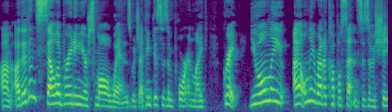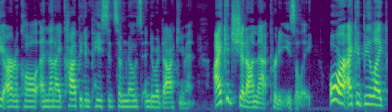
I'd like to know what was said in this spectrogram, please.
um, other than celebrating your small wins, which I think this is important, like, great, you only, I only read a couple sentences of a shitty article and then I copied and pasted some notes into a document. I could shit on that pretty easily. Or I could be like,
